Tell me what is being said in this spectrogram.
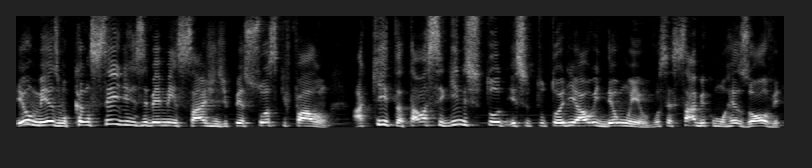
Eu mesmo cansei de receber mensagens de pessoas que falam: Akita, estava seguindo esse, esse tutorial e deu um erro. Você sabe como resolve?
